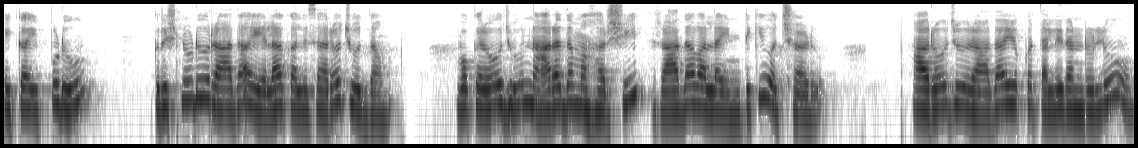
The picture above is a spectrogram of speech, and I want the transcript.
ఇక ఇప్పుడు కృష్ణుడు రాధ ఎలా కలిశారో చూద్దాం. ఒకరోజు నారద మహర్షి రాధ వాళ్ళ ఇంటికి వచ్చాడు. ఆ రోజు రాధా యొక్క తల్లిదండ్రులు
